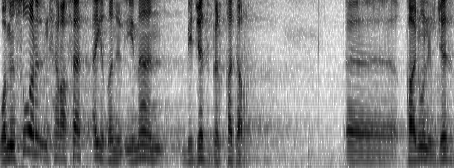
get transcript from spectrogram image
ومن صور الانحرافات أيضا الإيمان بجذب القدر. آه، قانون الجذب.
